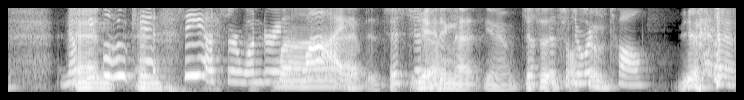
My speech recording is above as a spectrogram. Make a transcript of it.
Now, And- people who can't and- see us are wondering Well, why. I've- It's just, just, getting that, you know. just It's a- because it's also- Stuart's tall. Yeah.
